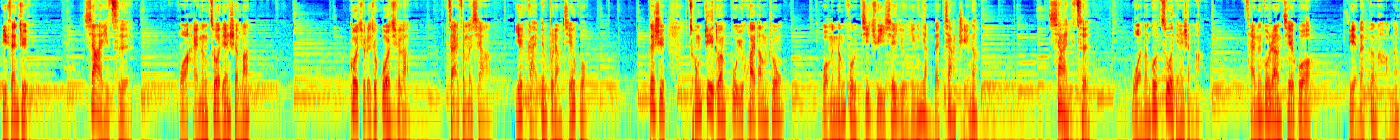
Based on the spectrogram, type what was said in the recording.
第三句，下一次。我还能做点什么？过去了就过去了，再怎么想也改变不了结果。但是从这段不愉快当中，我们能否汲取一些有营养的价值呢？下一次，我能够做点什么，才能够让结果变得更好呢？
